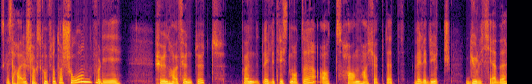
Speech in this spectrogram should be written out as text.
skal vi si, har en slags konfrontasjon, fordi hun har funnet ut på en veldig trist måte at han har kjøpt et veldig dyrt gullkjede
